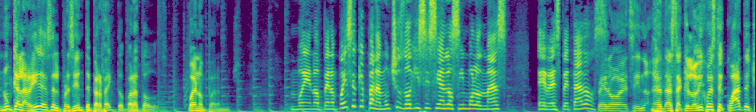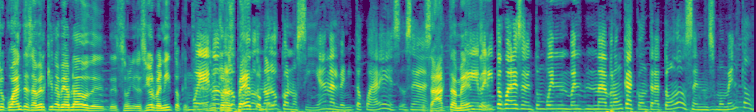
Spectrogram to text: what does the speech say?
nunca la riega, es el presidente perfecto para todos. Bueno, para muchos. Bueno, pero puede ser que para muchos doggies sí sean los símbolos más eh, respetados. Pero eh, eh, hasta que lo dijo este cuate, Choco, antes, a ver quién había hablado de, señor Benito, que bueno, mucho respeto. Lo, no lo conocían al Benito Juárez, o sea. Exactamente. Benito Juárez aventó un buen, buena bronca contra todos en su momento.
